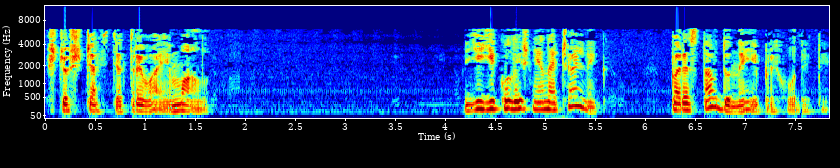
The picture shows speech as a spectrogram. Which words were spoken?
що щастя триває мало. Її колишній начальник перестав до неї приходити.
